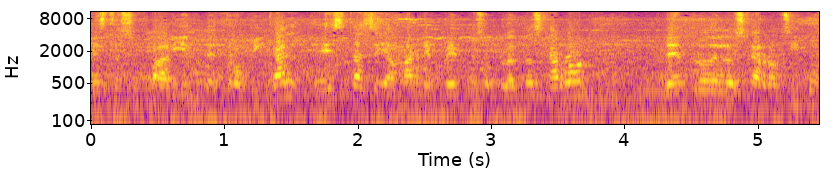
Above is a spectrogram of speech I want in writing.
esta es su pariente tropical, esta se llama nepentes o plantas jarrón. Dentro de los jarroncitos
